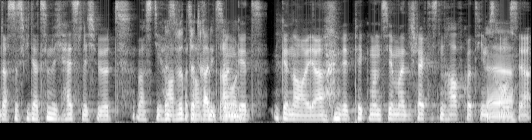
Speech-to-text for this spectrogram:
dass es wieder ziemlich hässlich wird, was die Halfcourt-Offense angeht. Genau, ja. Wir picken uns hier mal die schlechtesten Halfcourt-Teams äh, raus, ja.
